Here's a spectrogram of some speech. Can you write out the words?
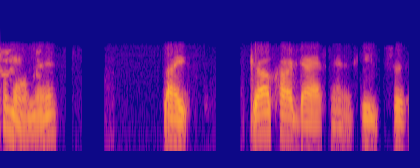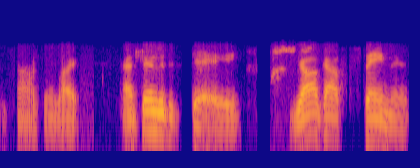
Come on, man. Like, y'all Kardashians, he Tristan Thompson. Like, at the end of the day, y'all got famous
